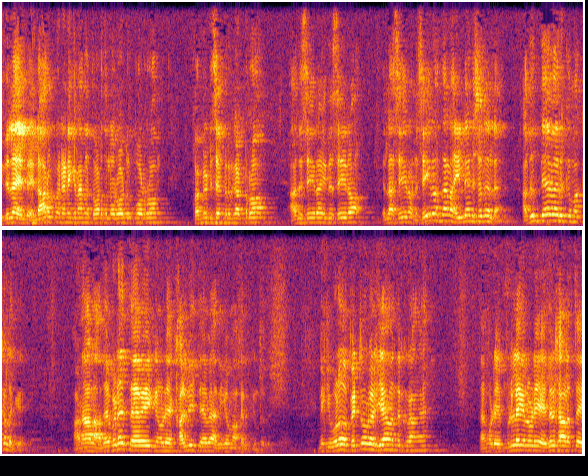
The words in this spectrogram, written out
இதில் இல்லை எல்லாரும் இப்போ நினைக்கிறாங்க தோட்டத்தில் ரோடு போடுறோம் கம்யூனிட்டி சென்டர் கட்டுறோம் அது செய்கிறோம் இது செய்கிறோம் எல்லாம் செய்கிறோம் செய்கிறோம் தானே? இல்லைன்னு சொல்லலை. அதுவும் தேவை இருக்குது மக்களுக்கு. ஆனால் அதை விட தேவை என்னுடைய கல்வி தேவை அதிகமாக இருக்கின்றது. இன்னைக்கு இவ்வளவு பெற்றோர்கள் ஏன் வந்திருக்கிறாங்க? தங்களுடைய பிள்ளைகளுடைய எதிர்காலத்தை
